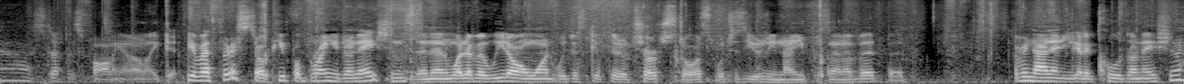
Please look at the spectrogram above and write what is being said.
Oh, stuff is falling. I don't like it. You have a thrift store. People bring you donations, and then whatever we don't want, we just give to the church stores, which is usually 90% of it. But every now and then you get a cool donation.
